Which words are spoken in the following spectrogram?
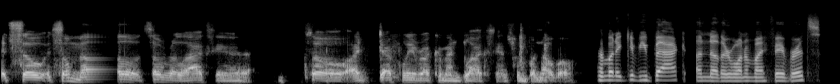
it's so it's so mellow, it's so relaxing. So I definitely recommend Black Sands from Bonobo. I'm gonna give you back another one of my favorites.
